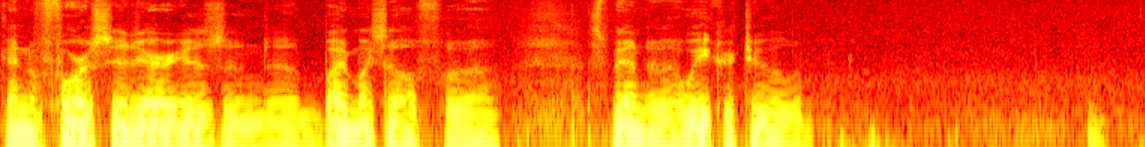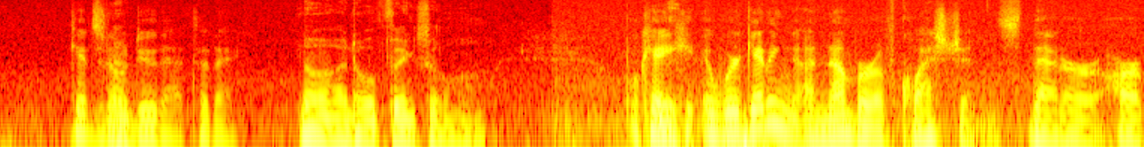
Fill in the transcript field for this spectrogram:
kind of forested areas and uh, by myself uh, spend a week or two. Kids don't Yeah. do that today. No, I don't think so. Okay, we're getting a number of questions that are, are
